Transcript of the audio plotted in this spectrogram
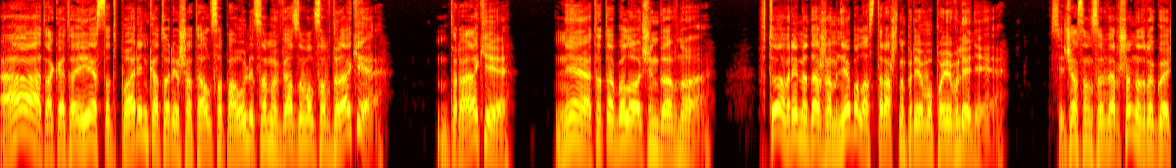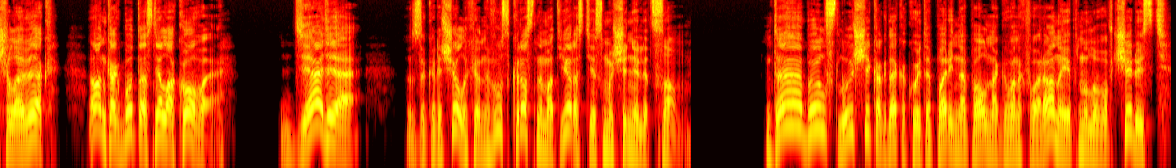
«А, так это и есть тот парень, который шатался по улицам и ввязывался в драки?» «Драки? Нет, это было очень давно. В то время даже мне было страшно при его появлении. Сейчас он совершенно другой человек, он как будто снял оковы. «Дядя!» — закричал Хёнву с красным от ярости и смущения лицом. Да, был случай, когда какой-то парень напал на Гванхварана и пнул его в челюсть.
